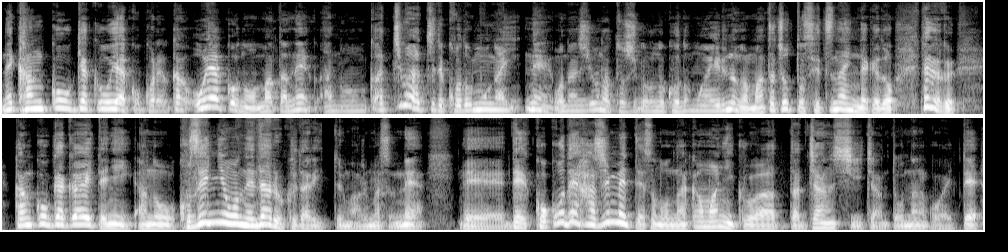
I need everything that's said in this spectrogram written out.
ね、観光客親子これ親子のまたねあのあっちはあっちで子供がね同じような年頃の子供がいるのがまたちょっと切ないんだけどとにかく観光客相手にあの小銭をねだるくだりっていうのがありますよね、えー、でここで初めてその仲間に加わったジャンシーちゃんと女の子がいて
